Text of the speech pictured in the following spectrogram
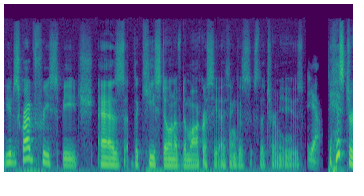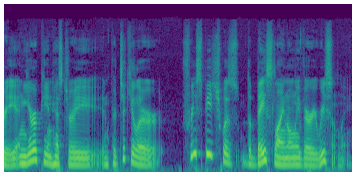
You describe free speech as the keystone of democracy, I think is, is the term you use. Yeah. History, and European history in particular, free speech was the baseline only very recently.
